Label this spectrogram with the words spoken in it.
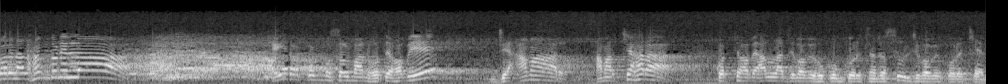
বলেন আলহামদুলিল্লাহ। এইরকম মুসলমান হতে হবে যে আমার আমার চেহারা করতে হবে। আল্লাহ যেভাবে হুকুম করেছেন, রসুল যেভাবে করেছেন,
